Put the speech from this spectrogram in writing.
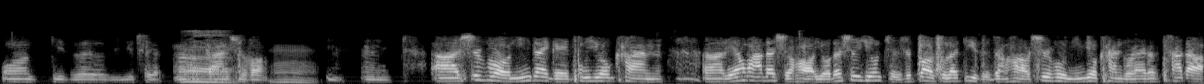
我弟子愚痴。嗯，感恩师傅。嗯嗯嗯。啊，师傅，您在给同修看呃莲花的时候，有的师兄只是报出了弟子账号，师傅您就看出来了他的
